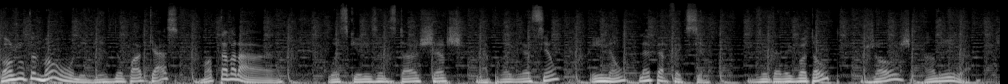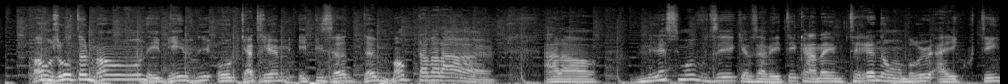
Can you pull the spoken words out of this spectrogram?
Bonjour tout le monde et bienvenue au podcast Monte ta valeur, où est-ce que les auditeurs cherchent la progression et non la perfection. Vous êtes avec votre hôte, Georges André Roy. Bonjour tout le monde et bienvenue au quatrième épisode de Monte ta valeur. Alors, laissez-moi vous dire que vous avez été quand même très nombreux à écouter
